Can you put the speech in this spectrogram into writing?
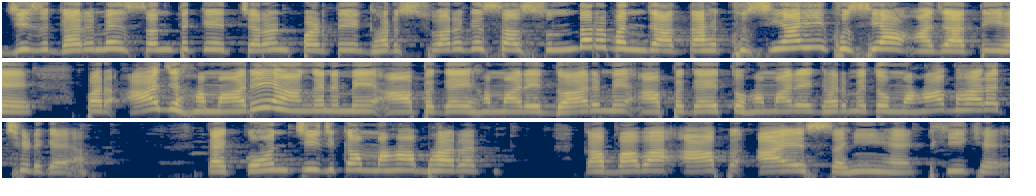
जिस घर में संत के चरण पड़ते हैं घर स्वर्ग सा सुंदर बन जाता है। खुशियाँ ही खुशियाँ आ जाती है। पर आज हमारे आँगन में आप गए, हमारे द्वार में आप गए तो हमारे घर में तो महाभारत छिड़ गया। कहे, कौन चीज़ का महाभारत? का बाबा, आप आए सही है, ठीक है।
